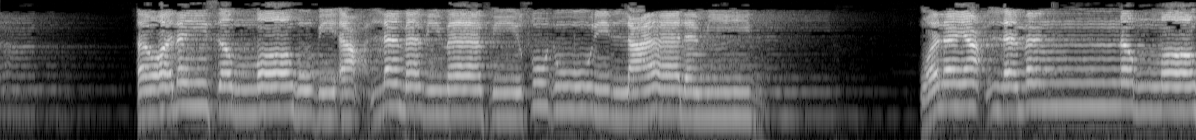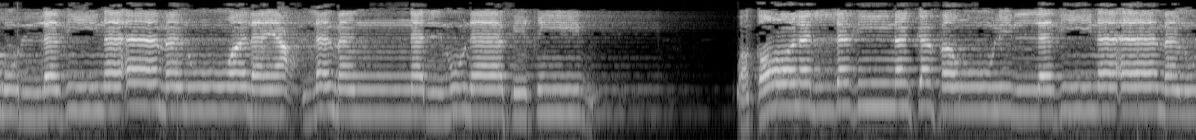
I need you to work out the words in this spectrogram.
أوليس الله بأعلم بما في صدور العالمين وليعلمن الله الذين آمنوا وليعلمن المنافقين وقال الذين كفروا للذين آمنوا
